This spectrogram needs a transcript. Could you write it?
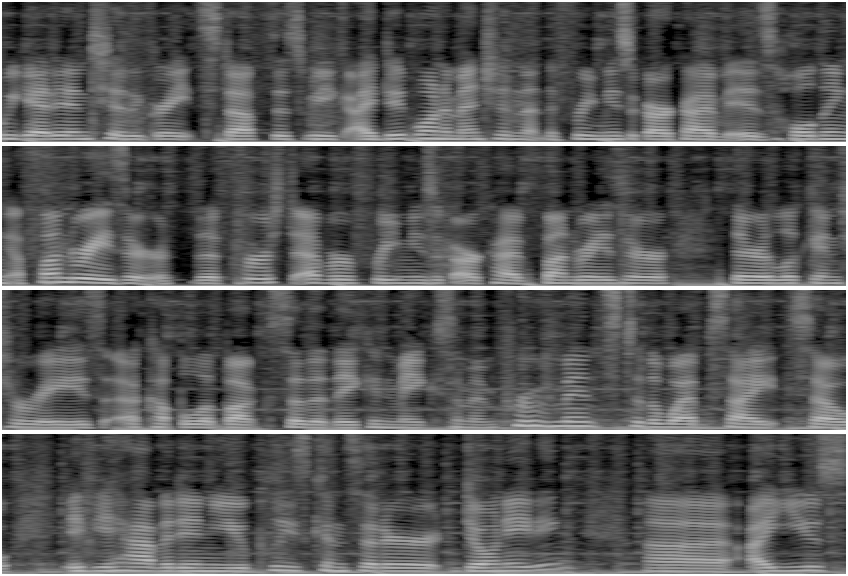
we get into the great stuff this week, I did want to mention that the Free Music Archive is holding a fundraiser, the first ever Free Music Archive fundraiser. They're looking to raise a couple of bucks so that they can make some improvements to the website. So if you have it in you, please consider donating. Uh, I use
